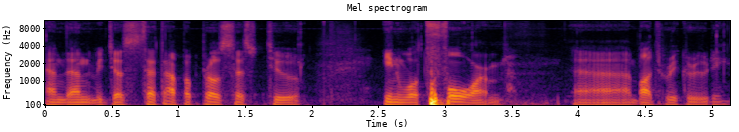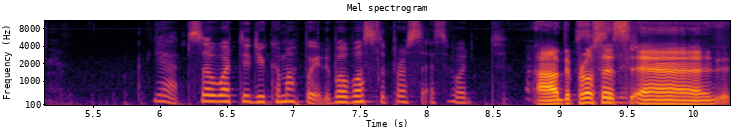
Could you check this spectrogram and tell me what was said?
and then we just set up a process to, in what form, uh, about recruiting. Yeah. So what did you come up with? What was the process? What? Uh, the process, uh,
